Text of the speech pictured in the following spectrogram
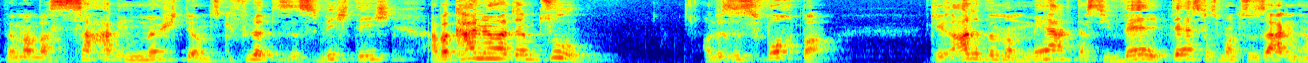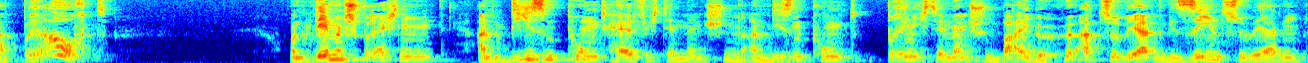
wenn man was sagen möchte und das Gefühl hat, es ist wichtig, aber keiner hört einem zu. Und es ist furchtbar. Gerade wenn man merkt, dass die Welt das, was man zu sagen hat, braucht. Und dementsprechend an diesem Punkt helfe ich den Menschen, an diesem Punkt bringe ich den Menschen bei, gehört zu werden, gesehen zu werden,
